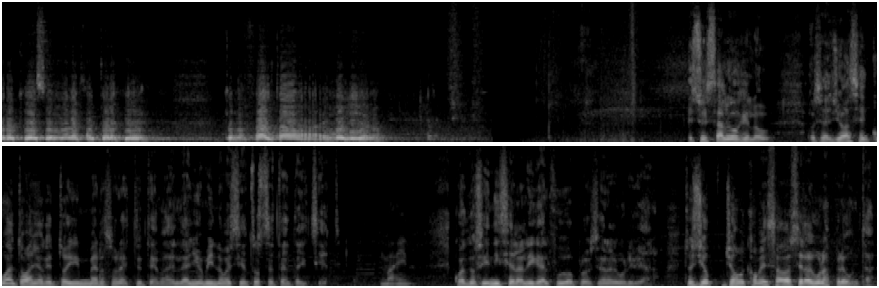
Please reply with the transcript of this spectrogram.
creo que eso es uno de los factores que, que nos falta en Bolivia. ¿no? Eso es algo que lo... O sea, yo hace cuántos años que estoy inmerso en este tema, del año 1977. Imagino. Cuando se inicia la Liga del Fútbol Profesional Boliviano. Entonces yo, yo he comenzado a hacer algunas preguntas.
